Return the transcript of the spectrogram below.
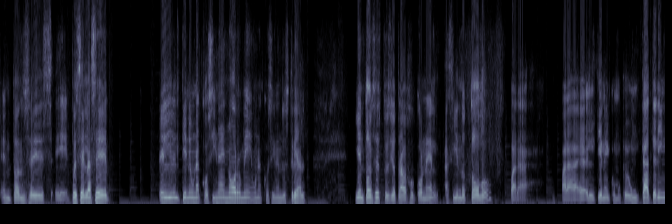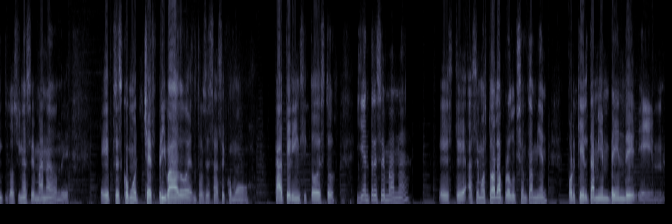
Entonces, eh, pues él hace, él tiene una cocina enorme, una cocina industrial, y entonces pues yo trabajo con él haciendo todo para, para él tiene como que un catering los fines de semana donde eh, pues es como chef privado, entonces hace como caterings y todo esto. Y entre semana, este, hacemos toda la producción también, porque él también vende en,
